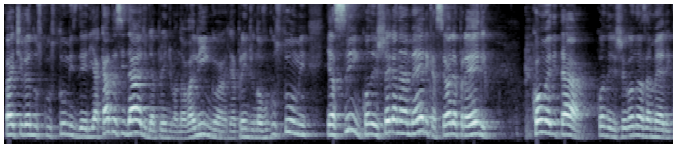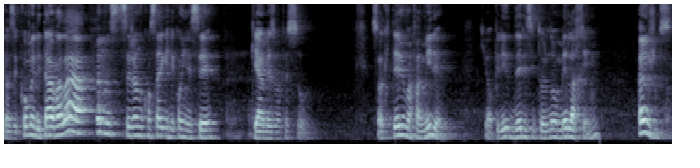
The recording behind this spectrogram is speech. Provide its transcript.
vai tirando os costumes dele. E a cada cidade ele aprende uma nova língua, ele aprende um novo costume. E assim, quando ele chega na América, você olha para ele, como ele está quando ele chegou nas Américas e como ele estava lá, você já não consegue reconhecer que é a mesma pessoa. Só que teve uma família que o apelido dele se tornou Melachim, anjos,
